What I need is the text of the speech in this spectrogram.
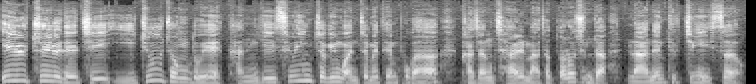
일주일 내지 2주 정도의 단기 스윙적인 관점의 템포가 가장 잘 맞아 떨어진다 라는 특징이 있어요.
